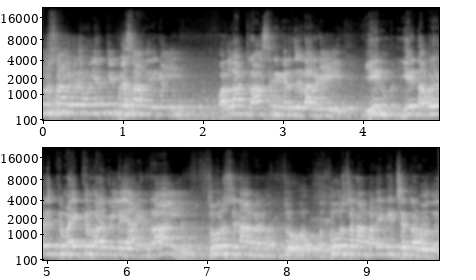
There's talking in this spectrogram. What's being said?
மூசாவிட உயர்த்தி பேசாதீர்கள். வரலாற்று ஆசிரியர் எழுதுகிறார்கள் ஏன் ஏன் அவர்களுக்கு மயக்கம் வரவில்லையா? என்றால் தூர்சனா தூர்சனா மலைக்கு சென்ற போது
